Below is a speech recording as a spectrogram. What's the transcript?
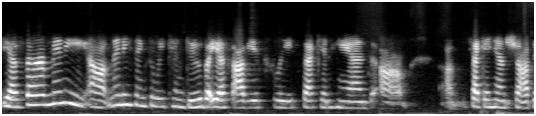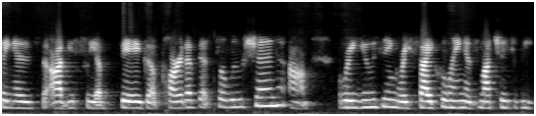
Yes, there are many uh, many things that we can do, but yes, obviously, secondhand um, um, secondhand shopping is obviously a big uh, part of that solution. Um, reusing, recycling as much as we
